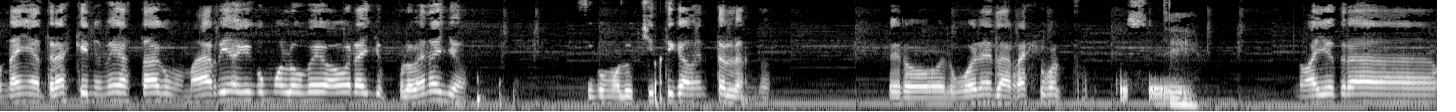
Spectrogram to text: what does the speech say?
un año atrás que Omega estaba como más arriba que como lo veo ahora yo, por lo menos yo. Así como luchísticamente hablando. Pero el bueno es la raja igual. Pues, no hay otra.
